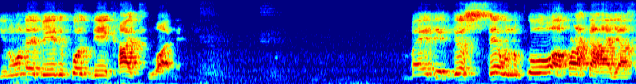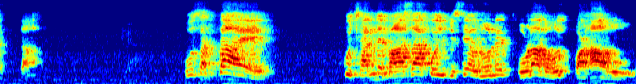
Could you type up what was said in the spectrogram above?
जिन्होंने वेद को देखा छुआ नहीं। वैदिक दृष्टि से उनको अपड़ कहा जा सकता। हो सकता है कुछ अन्य भाषा कोई विषय उन्होंने थोड़ा बहुत पढ़ा हो।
